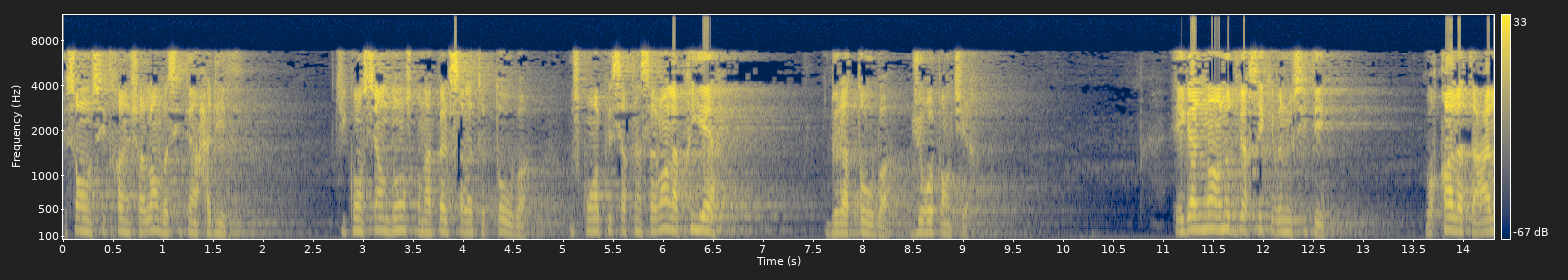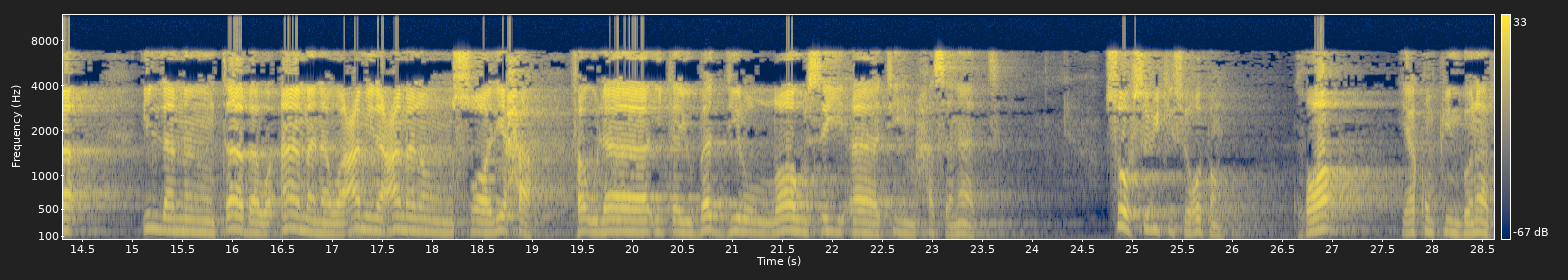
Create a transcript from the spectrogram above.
Et ça, on le citera, inshallah, on va citer un hadith qui concerne donc ce qu'on appelle salat tawba ou ce qu'ont appelé certains savants la prière de la tawba, du repentir. Également, un autre verset qui va nous citer. وقال تعالى إلا من تاب وآمن وعمل عملا صالحا Sauf celui qui se repent, croit et accomplit une bonne œuvre.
